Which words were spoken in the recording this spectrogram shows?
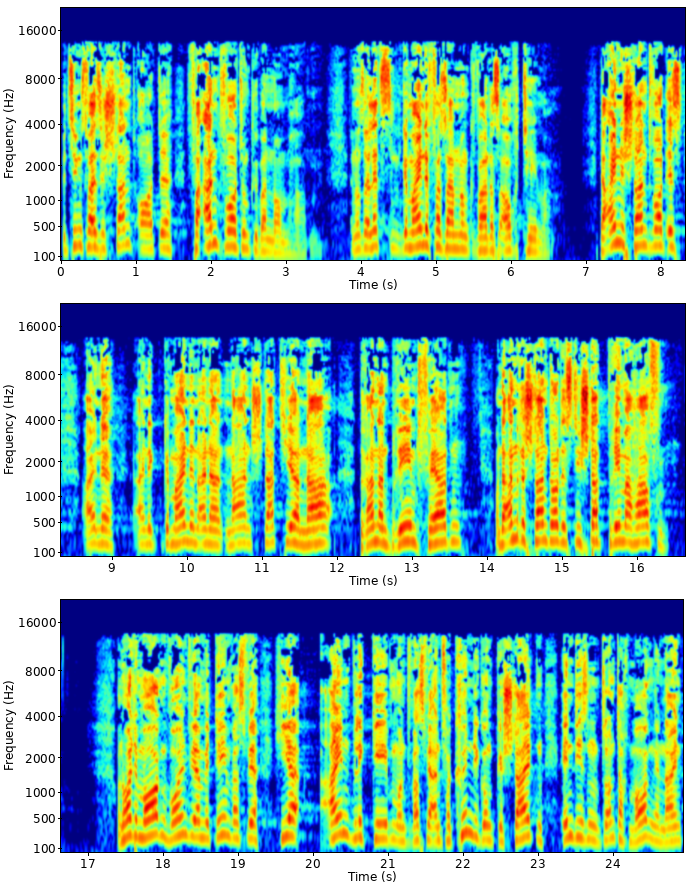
beziehungsweise Standorte Verantwortung übernommen haben. In unserer letzten Gemeindeversammlung war das auch Thema. Der eine Standort ist eine, eine Gemeinde in einer nahen Stadt hier nah dran an Bremen-Pferden. Und der andere Standort ist die Stadt Bremerhaven. Und heute Morgen wollen wir mit dem, was wir hier Einblick geben und was wir an Verkündigung gestalten in diesen Sonntagmorgen hinein,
